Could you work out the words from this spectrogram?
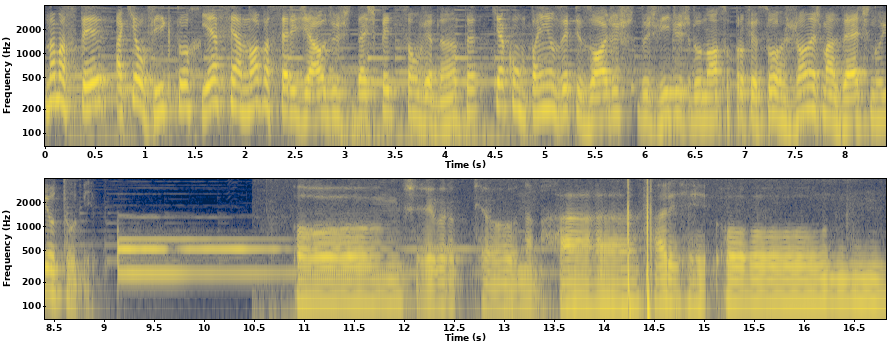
Namastê, aqui é o Victor e essa é a nova série de áudios da Expedição Vedanta que acompanha os episódios dos vídeos do nosso professor Jonas Mazetti no YouTube. Om Shri Guru Om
